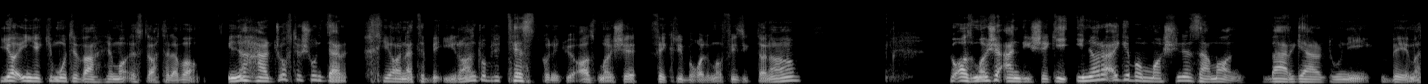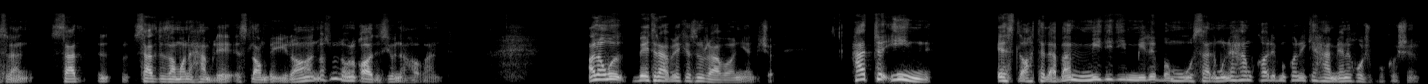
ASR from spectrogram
یا این یکی متوهم اصلاح طلبا اینا هر جفتشون در خیانت به ایران رو برید تست کنید توی آزمایش فکری به قول ما فیزیک دانا تو آزمایش اندیشگی اینا رو اگه با ماشین زمان برگردونی به مثلا صدر زمان حمله اسلام به ایران مثلا زمان قادسی و نهاوند. حالا اون بهتر عبره کسی روانی هم شد حتی این اصلاح طلبه می‌دیدی میره با مسلمونه هم کاری می‌کنه که همیان خوش بکشه.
